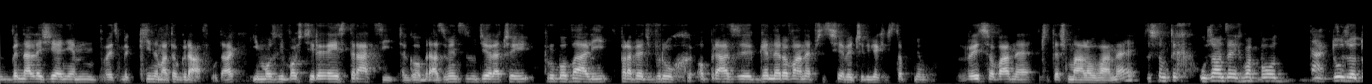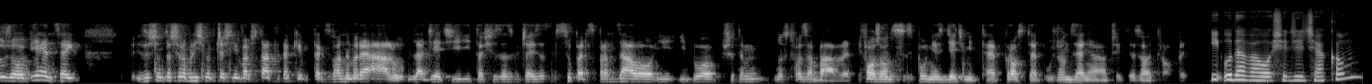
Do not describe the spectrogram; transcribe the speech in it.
wynalezieniem powiedzmy kinematografu, tak, i możliwości rejestracji tego obrazu, więc ludzie raczej próbowali wprawiać w ruch obrazy generowane przez siebie, czyli w jakimś stopniu rysowane czy też malowane. Zresztą tych urządzeń chyba było tak, dużo, dużo więcej. Zresztą też robiliśmy wcześniej warsztaty takie w tak zwanym realu dla dzieci i to się zazwyczaj super sprawdzało i, i było przy tym mnóstwo zabawy, tworząc wspólnie z dziećmi te proste urządzenia, czyli te zootropy. I udawało się dzieciakom?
